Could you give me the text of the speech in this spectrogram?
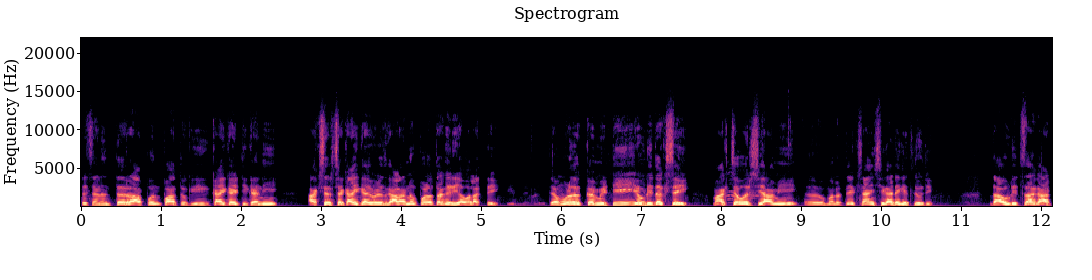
त्याच्यानंतर आपण पाहतो की काही काही ठिकाणी अक्षरशः काही काही वेळेस गाडा न पळवता घरी यावं लागते त्यामुळं कमिटी एवढी दक्ष आहे. मागच्या वर्षी आम्ही मला वाटतं एकशे ऐंशी गाड्या घेतली होती. दावडीचा घाट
